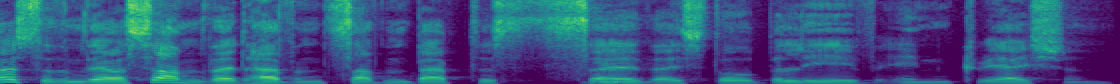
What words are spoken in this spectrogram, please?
Most of them. There are some that haven't. Southern Baptists say they still believe in creation.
